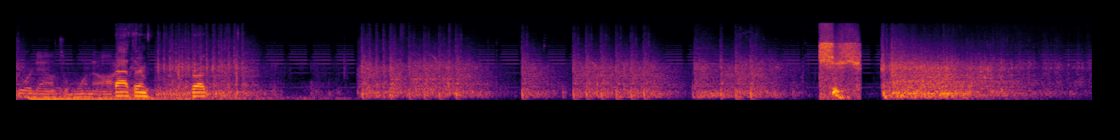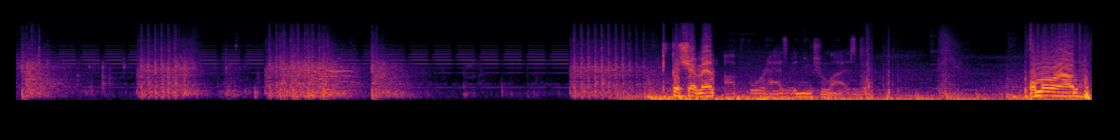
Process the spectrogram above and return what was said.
four down to one operator. Bathroom. Drug. Good shit, man. Op 4 has been neutralized. One more round.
